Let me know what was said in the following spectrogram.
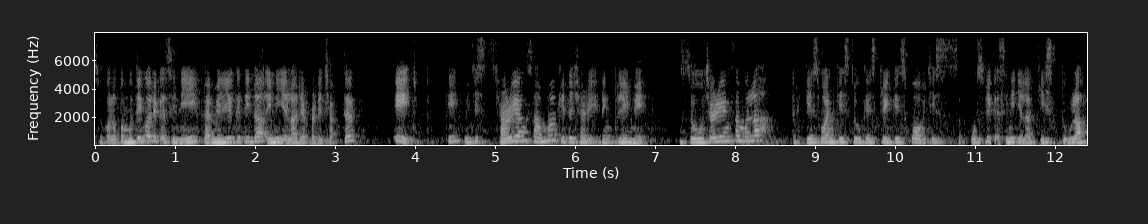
So kalau kamu tengok dekat sini, familiar ke tidak, ini ialah daripada chapter 8. Okay, which is cara yang sama kita cari limit. So cara yang samalah, ada case 1, case 2, case 3, case 4 which is supposedly kat sini ialah case 2 lah.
